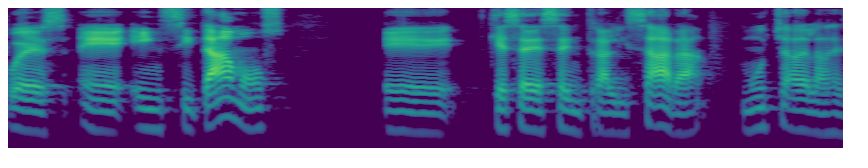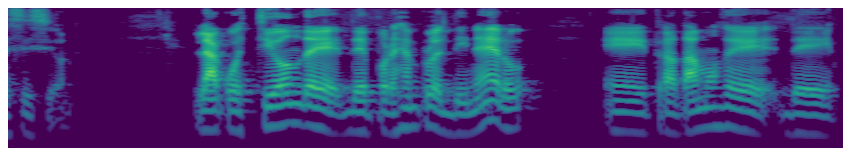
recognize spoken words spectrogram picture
pues eh, incitamos eh, que se descentralizara muchas de las decisiones. La cuestión de, por ejemplo, el dinero, eh, tratamos de,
